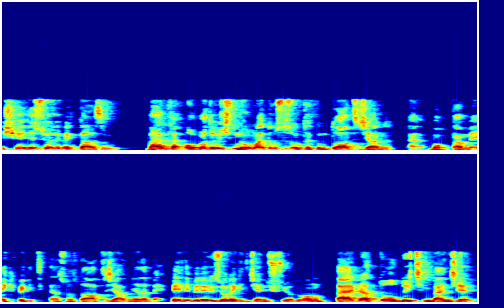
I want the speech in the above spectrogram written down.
E, şeyi de söylemek lazım. Ben Obradovic'in normalde o sezon takımı dağıtacağını, yani Boktan ve Ekbe gittikten sonra dağıtacağını ya da be- belli bir revizyona gideceğini düşünüyordum ama Belgrad'da olduğu için bence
